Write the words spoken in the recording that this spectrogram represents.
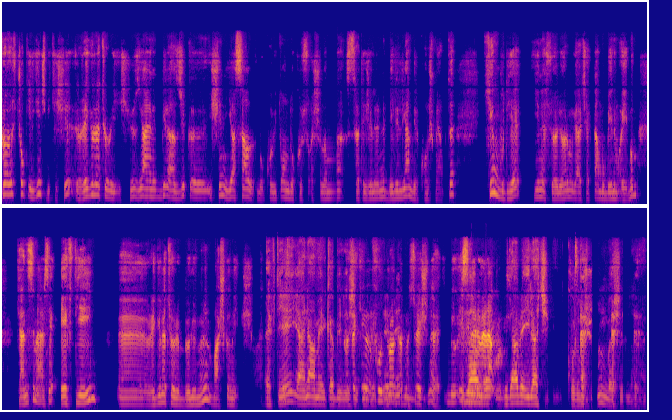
Cross çok ilginç bir kişi. Regulatory issues yani birazcık e, işin yasal bu COVID-19 aşılama stratejilerini belirleyen bir konuşma yaptı. Kim bu diye yine söylüyorum gerçekten bu benim ayıbım. Kendisi meğerse FDA'in e, regulatory bölümünün başkanıymış. FDA yani Amerika Birleşik Devletleri. Food Drug Administration evet. Bu izinleri gıda veren ve, gıda ve ilaç kuruluşunun evet, başında. Evet, evet.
